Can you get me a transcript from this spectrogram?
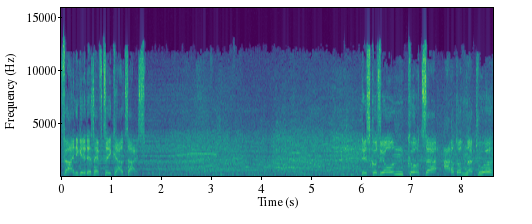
für einige des FC Karl Zeiss. Diskussion kurzer Art und Natur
